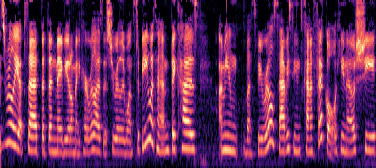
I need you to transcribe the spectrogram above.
is really upset. But then maybe it'll make her realize that she really wants to be with him because. I mean, let's be real. Savi seems kind of fickle. You know, she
